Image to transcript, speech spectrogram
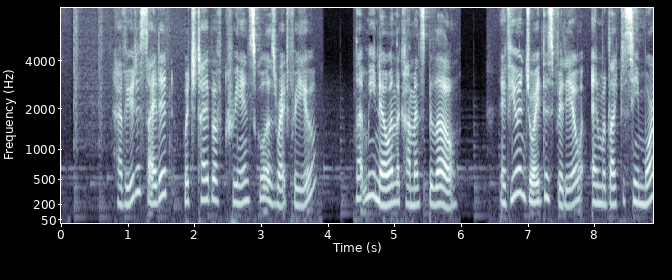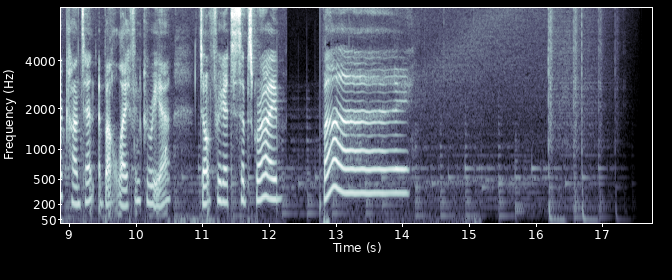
Have you decided which type of Korean school is right for you? Let me know in the comments below. If you enjoyed this video and would like to see more content about life in Korea, don't forget to subscribe. Bye!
